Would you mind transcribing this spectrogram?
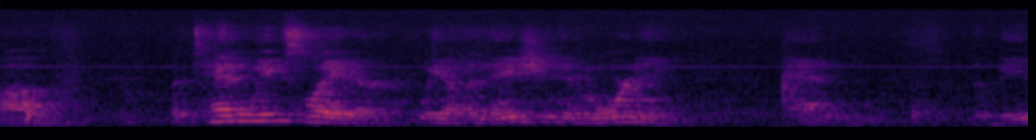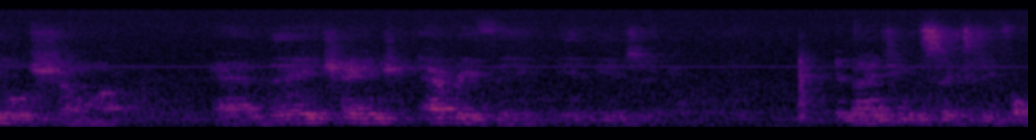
Uh, But 10 weeks later, we have a nation in mourning, and the Beatles show up, and they change everything in music in 1964.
